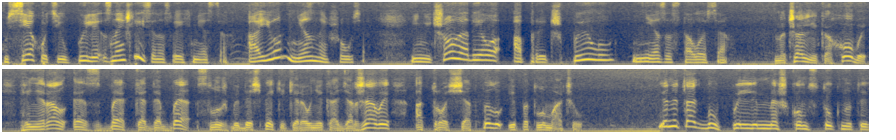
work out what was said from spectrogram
Усе хоць і ў пылі знайшліся на сваіх месцах, а ён не знайшоўся. І нічога ад яго апроч пылу не засталося. Начальнік аховы генерал СБ КДБ службы бяспекі кіраўніка дзяржавы атросся ад пылу і патлумачыў. Ён і так быў пыльным мяшком стукнуты.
